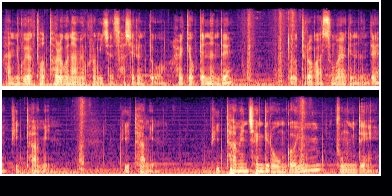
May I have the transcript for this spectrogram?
한 구역 더 털고 나면 그럼 이제 사실은 또 할 게 없겠는데? 또 들어가 숨어야겠는데? 비타민. 비타민. 비타민 챙기러 온 거임? 붕대.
